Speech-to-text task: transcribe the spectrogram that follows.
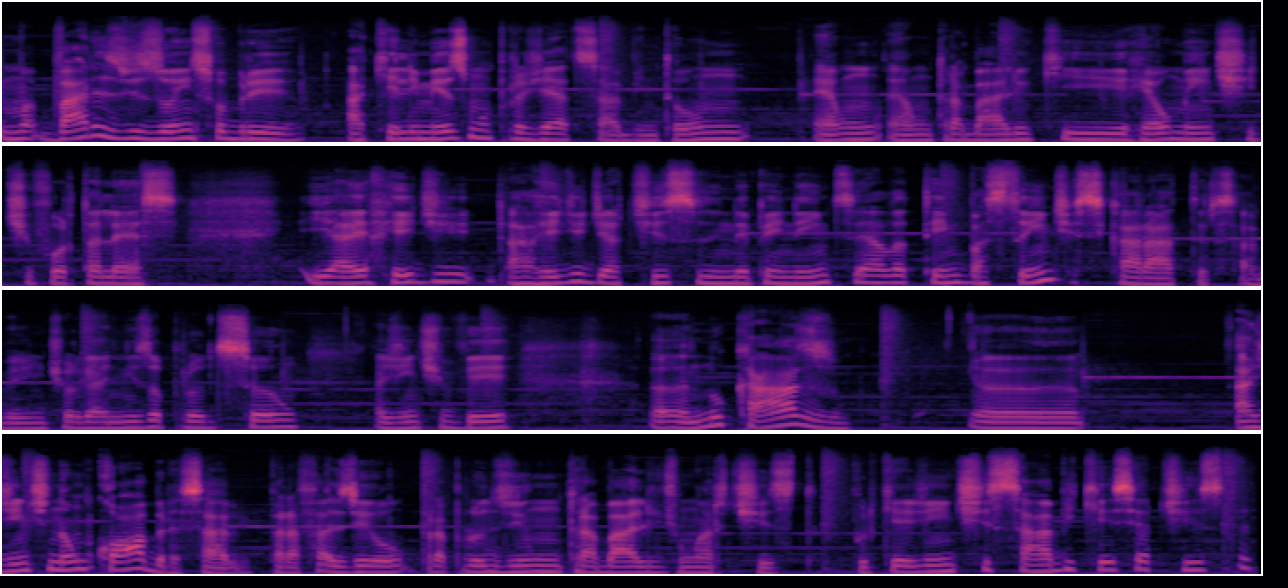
uma, várias visões sobre aquele mesmo projeto, sabe? Então é um, é um trabalho que realmente te fortalece. E a rede, a rede de artistas independentes, ela tem bastante esse caráter, sabe? A gente organiza a produção, a gente vê... Uh, no caso, uh, a gente não cobra, sabe, para fazer, para produzir um trabalho de um artista, porque a gente sabe que esse artista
